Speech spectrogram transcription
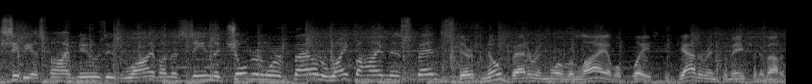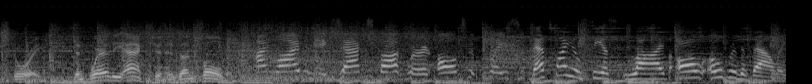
CBS 5 News is live on the scene. The children were found right behind this fence. There's no better and more reliable place to gather information about a story than where the action is unfolding. I'm live in the exact spot where it all took place. That's why you'll see us live all over the valley,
